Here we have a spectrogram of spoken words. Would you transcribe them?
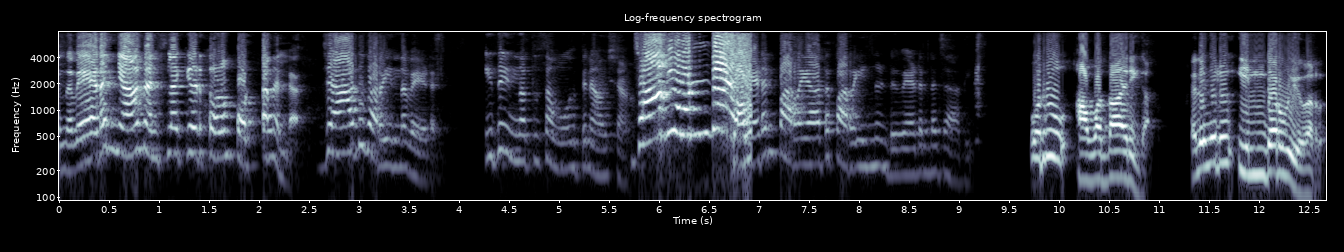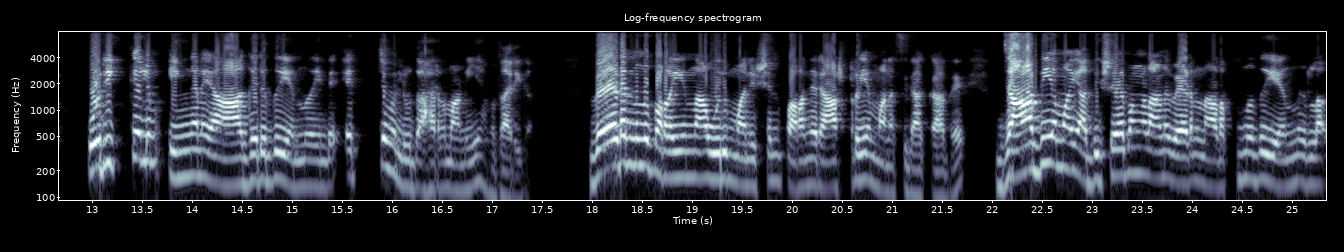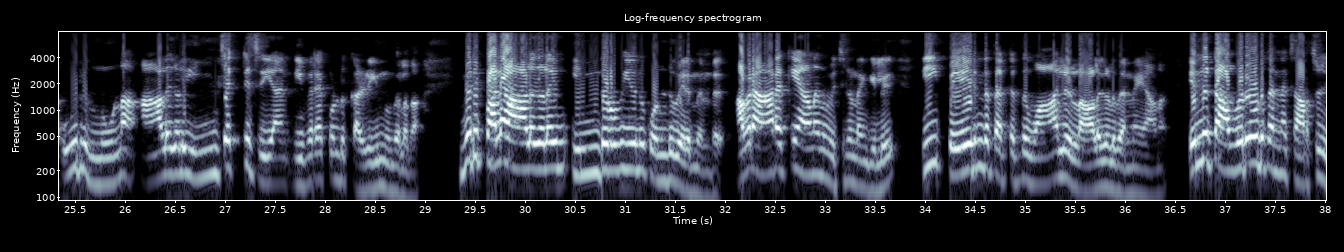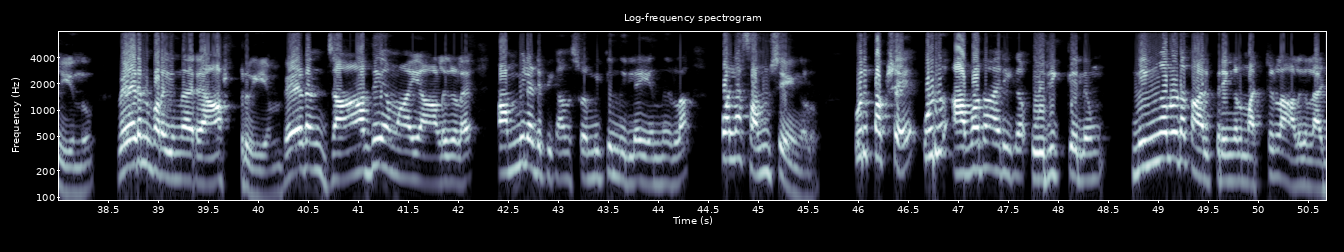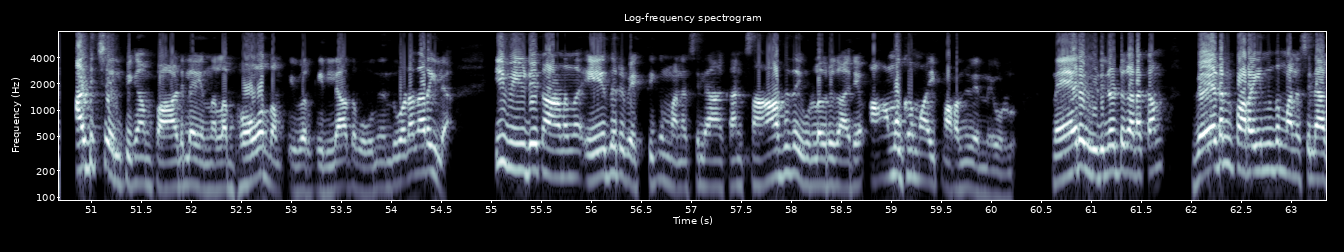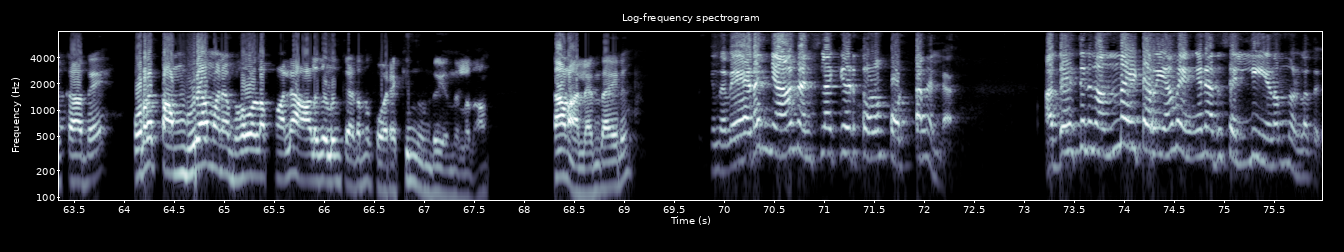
ഇന്ന് വേടൻ ഞാൻ മനസ്സിലാക്കിയെടുത്തോളം പൊട്ടനല്ല. ജാതി പറയുന്ന വേടൻ. ഇത് ഇന്നത്തെ സമൂഹത്തിന് ആവശ്യമാണ്. ജാതി ഉണ്ട്! വേടൻ പറയാതെ പറയുന്നുണ്ട് വേടന്റെ ജാതി. ഒരു അവതാരിക അല്ലെങ്കിൽ ഒരു ഇന്റർവ്യൂവർ ഒരിക്കലും ഇങ്ങനെ ആകരുത് എന്നതിന്റെ ഏറ്റവും വലിയ ഉദാഹരണമാണ് ഈ അവതാരിക. വേടൻ എന്ന് പറയുന്ന ആ ഒരു മനുഷ്യൻ പറഞ്ഞ രാഷ്ട്രീയം മനസ്സിലാക്കാതെ ജാതീയമായ അധിക്ഷേപങ്ങളാണ് വേടൻ നടത്തുന്നത് എന്നുള്ള ഒരു നുണ ആളുകൾ ഇഞ്ചക്ട് ചെയ്യാൻ ഇവരെ കൊണ്ട് കഴിയുന്നു എന്നുള്ളതാണ് ഇവർ പല ആളുകളെയും ഇന്റർവ്യൂവിന് കൊണ്ടുവരുന്നുണ്ട്. അവരാരൊക്കെയാണെന്ന് വെച്ചിട്ടുണ്ടെങ്കിൽ ഈ പേരിന്റെ തറ്റത്ത് വാലുള്ള ആളുകൾ തന്നെയാണ്. എന്നിട്ട് അവരോട് തന്നെ ചർച്ച ചെയ്യുന്നു. വേടൻ പറയുന്ന രാഷ്ട്രീയം വേടൻ ജാതീയമായ ആളുകളെ തമ്മിലടിപ്പിക്കാൻ ശ്രമിക്കുന്നില്ല എന്നുള്ള പല സംശയങ്ങളും. ഒരു പക്ഷേ ഒരു അവതാരിക ഒരിക്കലും നിങ്ങളുടെ താല്പര്യങ്ങൾ മറ്റുള്ള ആളുകളെ അടി- അടിച്ചേൽപ്പിക്കാൻ പാടില്ല എന്നുള്ള ബോധം ഇവർക്ക് ഇല്ലാതെ പോകുന്നു. എന്തുകൊണ്ടാണെന്ന് അറിയില്ല ഈ വീഡിയോ കാണുന്ന ഏതൊരു വ്യക്തിക്കും മനസ്സിലാക്കാൻ സാധ്യതയുള്ള ഒരു കാര്യം ആമുഖമായി പറഞ്ഞു എന്നേ ഉള്ളൂ. നേരെ വീടിലോട്ട് കടക്കാം. വേടൻ പറയുന്നത് മനസ്സിലാക്കാതെ കുറെ തമ്പുര മനോഭാവമുള്ള പല ആളുകളും കിടന്ന് കുരയ്ക്കുന്നുണ്ട് എന്നുള്ളതാണ്. കാണാല്ലേ എന്തായാലും? വേടൻ ഞാൻ മനസ്സിലാക്കിയെടുത്തോളം പൊട്ടനല്ല. അദ്ദേഹത്തിന് നന്നായിട്ട് അറിയാം എങ്ങനെ അത് സെല്ല് ചെയ്യണം എന്നുള്ളത്.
